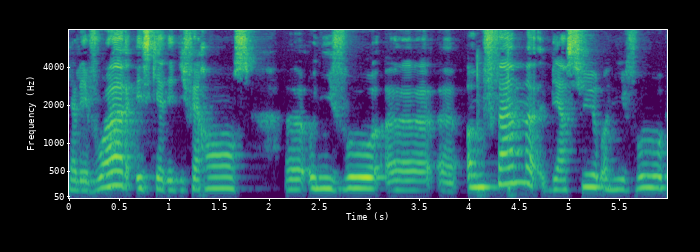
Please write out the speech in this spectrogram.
d'aller voir est-ce qu'il y a des différences euh, au niveau euh, homme-femme, bien sûr, au niveau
